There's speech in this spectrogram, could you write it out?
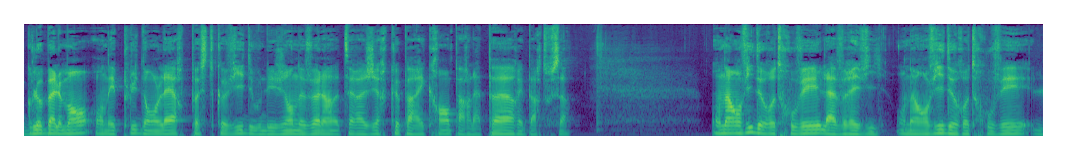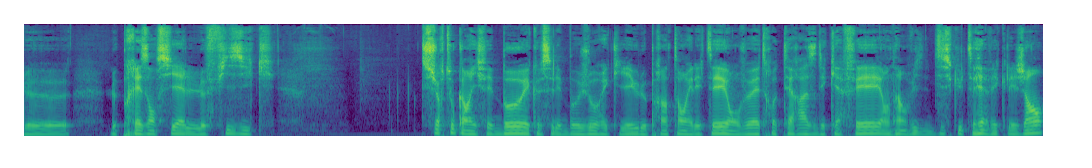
globalement, on n'est plus dans l'ère post-Covid où les gens ne veulent interagir que par écran, par la peur et par tout ça. On a envie de retrouver la vraie vie. On a envie de retrouver le, le présentiel, le physique. Surtout quand il fait beau et que c'est les beaux jours et qu'il y a eu le printemps et l'été, on veut être aux terrasses des cafés, on a envie de discuter avec les gens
